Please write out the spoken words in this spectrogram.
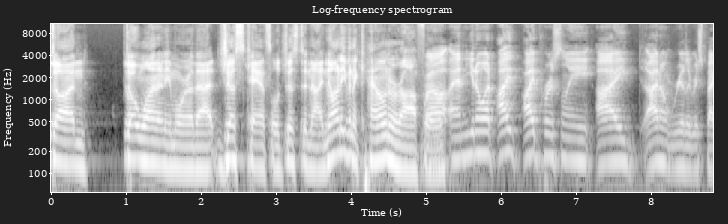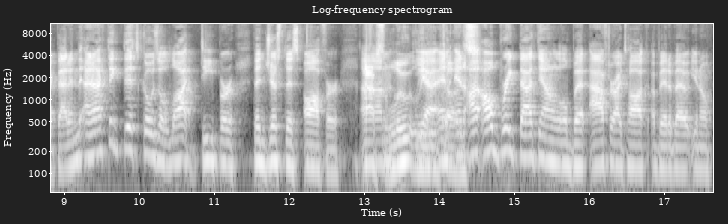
done. Don't want any more of that. Just cancel. Just deny. Not even a counter offer. Well, and you know what? I I personally I I don't really respect that, and and I think this goes a lot deeper than just this offer. Um, Absolutely, yeah, and and. I, I'll break that down a little bit after I talk a bit about you know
